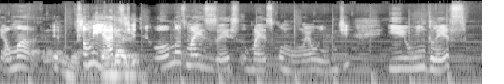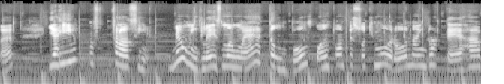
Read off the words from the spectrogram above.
é uma. São milhares de idiomas, mas o mais comum é o hindi e o inglês, né? E aí eu falo assim, meu inglês não é tão bom quanto uma pessoa que morou na Inglaterra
